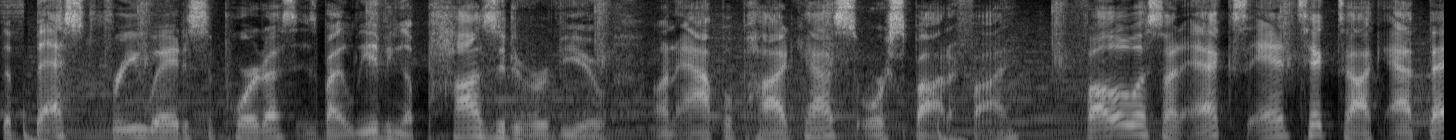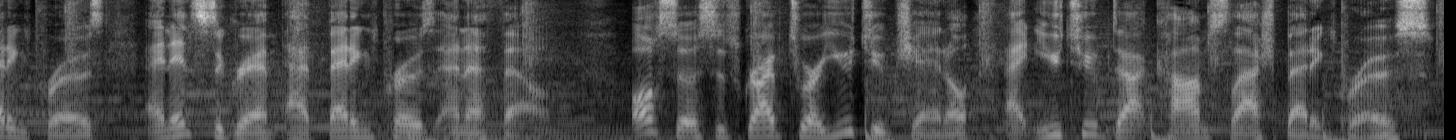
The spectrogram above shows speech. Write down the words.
the best free way to support us is by leaving a positive review on Apple Podcasts or Spotify. Follow us on X and TikTok at Betting Pros and Instagram at Betting Pros NFL. Also, subscribe to our YouTube channel at youtube.com slash bettingpros.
